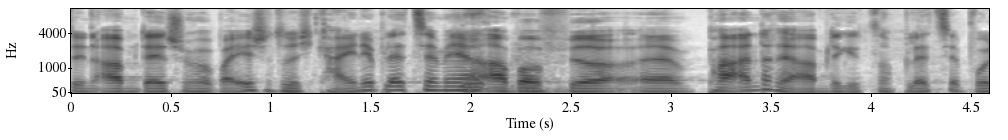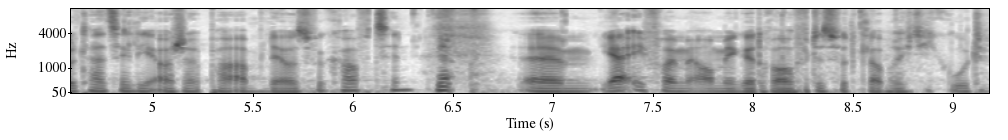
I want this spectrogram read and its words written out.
den Abend, der jetzt schon vorbei ist, natürlich keine Plätze mehr, ja. aber für ein äh, paar andere Abende gibt es noch Plätze, obwohl tatsächlich auch schon ein paar Abende ausverkauft sind. Ja, ähm, ja ich freue mich auch mega drauf. Das wird, glaube ich, richtig gut.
